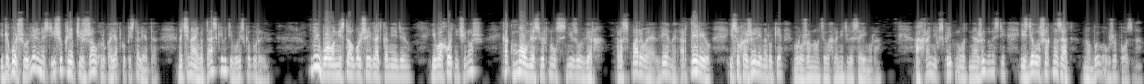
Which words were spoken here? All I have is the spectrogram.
и для большей уверенности еще крепче сжал рукоятку пистолета, начиная вытаскивать его из кобуры. Ну и Болон не стал больше играть комедию. Его охотничий нож, как молния, сверкнул снизу вверх распарывая вены, артерию и сухожилие на руке вооруженного телохранителя Сеймура. Охранник вскрикнул от неожиданности и сделал шаг назад, но было уже поздно.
